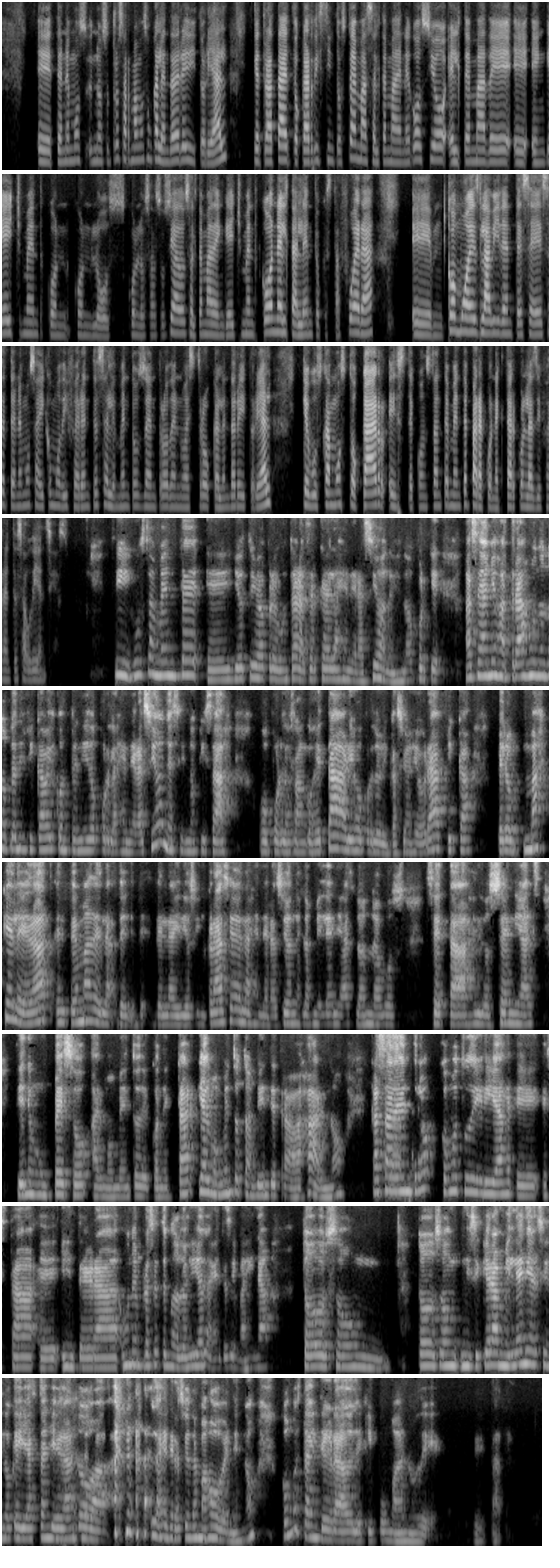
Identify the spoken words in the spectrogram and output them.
tenemos, nosotros armamos un calendario editorial que trata de tocar distintos temas, el tema de negocio, el tema de engagement con, con, los, con los asociados, el tema de engagement con el talento que está afuera, Em, cómo es la vida en TCS. Tenemos ahí como diferentes elementos dentro de nuestro calendario editorial que buscamos tocar este, constantemente para conectar con las diferentes audiencias. Sí, justamente eh, yo te iba a preguntar acerca de las generaciones, ¿no? Porque hace años atrás uno no planificaba el contenido por las generaciones, sino quizás o por los rangos etarios o por la ubicación geográfica, pero más que la edad, el tema de la, de, la idiosincrasia de las generaciones, los millennials, los nuevos Z, los senials, tienen un peso al momento de conectar y al momento también de trabajar, ¿no? Casa adentro, ¿cómo tú dirías, eh, está eh, integrada una empresa de tecnología? La gente se imagina todos son, todos son ni siquiera millennials, sino que ya están llegando a, las generaciones más jóvenes, ¿no? ¿Cómo está integrado el equipo humano de, de?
